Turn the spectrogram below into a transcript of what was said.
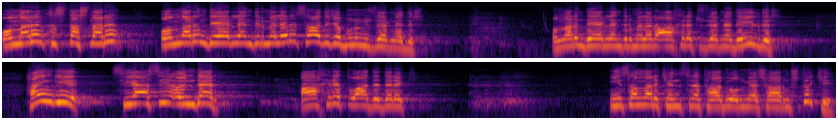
Onların kıstasları, onların değerlendirmeleri sadece bunun üzerinedir. Onların değerlendirmeleri ahiret üzerine değildir. Hangi siyasi önder ahiret vaat ederek insanları kendisine tabi olmaya çağırmıştır ki?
